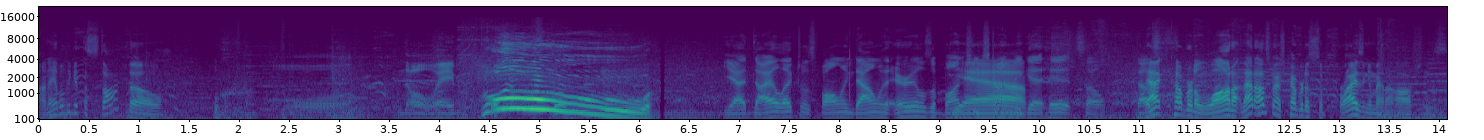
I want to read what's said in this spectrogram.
unable to get the stock though. Oh, no way. Ooh! Yeah, Dialekt was falling down with aerials a bunch each time he get hit, so that, That covered a lot of. That up smash covered a surprising amount of options.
